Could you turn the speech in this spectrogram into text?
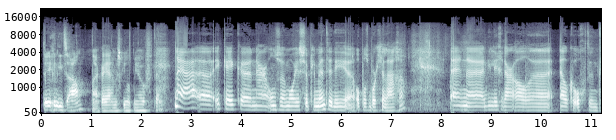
tegen iets aan. Nou, kan jij er misschien wat meer over vertellen? Nou ja, uh, ik keek uh, naar onze mooie supplementen die op ons bordje lagen. En die liggen daar al elke ochtend,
